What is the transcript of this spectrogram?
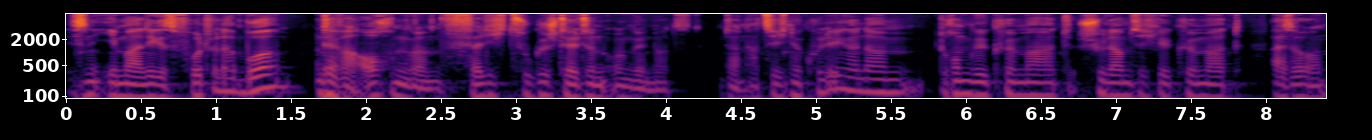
ist ein ehemaliges Fotolabor und der war auch im völlig zugestellt und ungenutzt. Und dann hat sich eine Kollegin darum gekümmert, Schüler haben sich gekümmert. Also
